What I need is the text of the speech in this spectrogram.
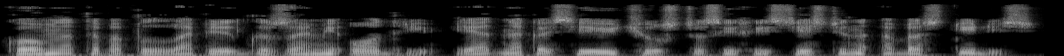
Комната поплыла перед глазами Одри, и однако все ее чувства сверхъестественно обострились.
